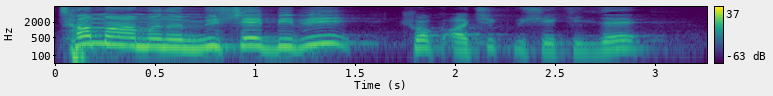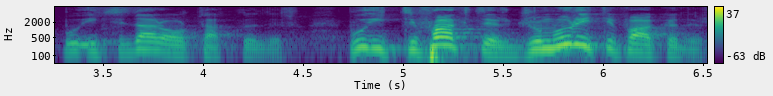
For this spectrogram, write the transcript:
tamamının müsebbibi çok açık bir şekilde bu iktidar ortaklığıdır. Bu ittifaktır, Cumhur İttifakı'dır.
